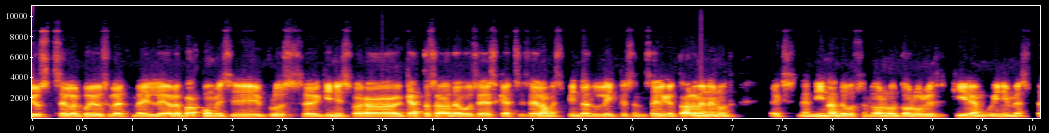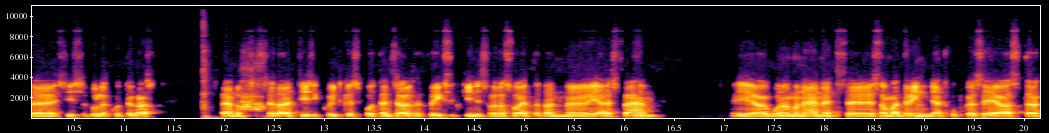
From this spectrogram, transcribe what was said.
just sellel põhjusel, et meil ei ole pakkumisi, pluss kinnisvara kättesaadavus, eeskätt siis elamispindade lõikes on selgelt halvenenud. ehk siis nende hinnatõus on olnud oluliselt kiirem kui inimeste sissetulekute kasv. See tähendab seda, et isikuid, kes potentsiaalselt võiksid kinnisvara soetada, on järjest vähem. ja kuna ma näen, et seesama trend jätkub ka see aasta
